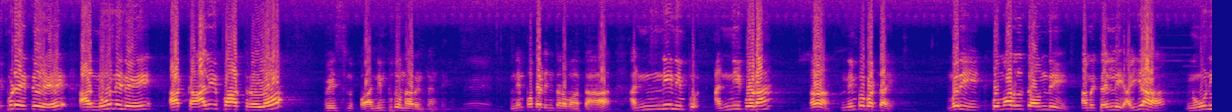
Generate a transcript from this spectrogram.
ఎప్పుడైతే ఆ నూనెని ఆ ఖాళీ పాత్రలో వేసి నింపుతున్నారంటండి. నింపబడిన తర్వాత అన్ని నింపు అన్ని కూడా నింపబడ్డాయి. మరి కుమారులతో ఉంది ఆమె తల్లి. అయ్యా నూనె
